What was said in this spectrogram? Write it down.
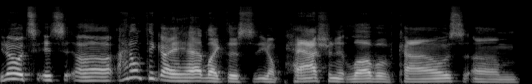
you know, it's it's. Uh, I don't think I had like this, you know, passionate love of cows. Um,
